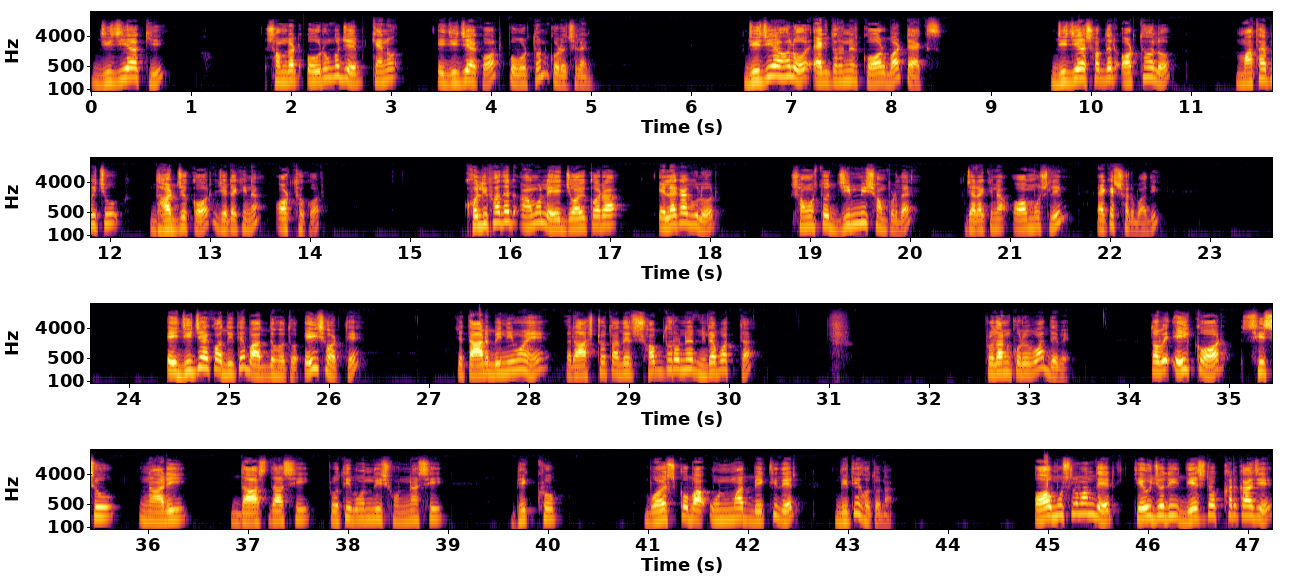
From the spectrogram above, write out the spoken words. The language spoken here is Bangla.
জিজিয়া কি? সম্রাট ঔরঙ্গজেব কেন এই জিজিয়া কর প্রবর্তন করেছিলেন? জিজিয়া হলো এক ধরনের কর বা ট্যাক্স। জিজিয়া শব্দের অর্থ হলো মাথাপিছু ধার্য কর, যেটা কিনা অর্থকর খলিফাদের আমলে জয় করা এলাকাগুলোর সমস্ত জিম্মি সম্প্রদায়, যারা কিনা অমুসলিম, একেশ্বরবাদী, এই জিজিয়া কর দিতে বাধ্য হতো। এই শর্তে যে তার বিনিময়ে রাষ্ট্র তাদের সব ধরনের নিরাপত্তা প্রদান করবে বা দেবে। তবে এই কর শিশু, নারী, দাস, দাসী, প্রতিবন্ধী, সন্ন্যাসী, ভিক্ষুক, বয়স্ক বা উন্মাদ ব্যক্তিদের দিতে হতো না। অমুসলমানদের কেউ যদি দেশ রক্ষার কাজে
